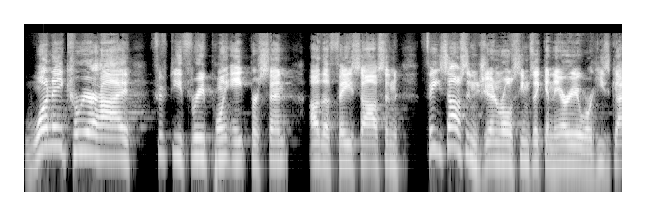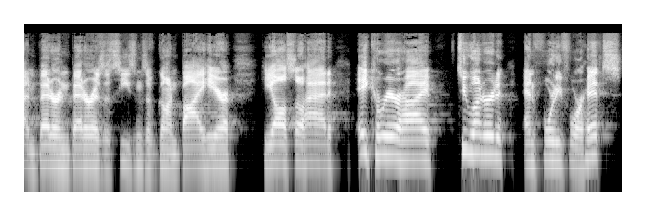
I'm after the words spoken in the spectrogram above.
Won a career high 53.8% of the faceoffs. And faceoffs in general seems like an area where he's gotten better and better as the seasons have gone by here. He also had a career high 244 hits,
